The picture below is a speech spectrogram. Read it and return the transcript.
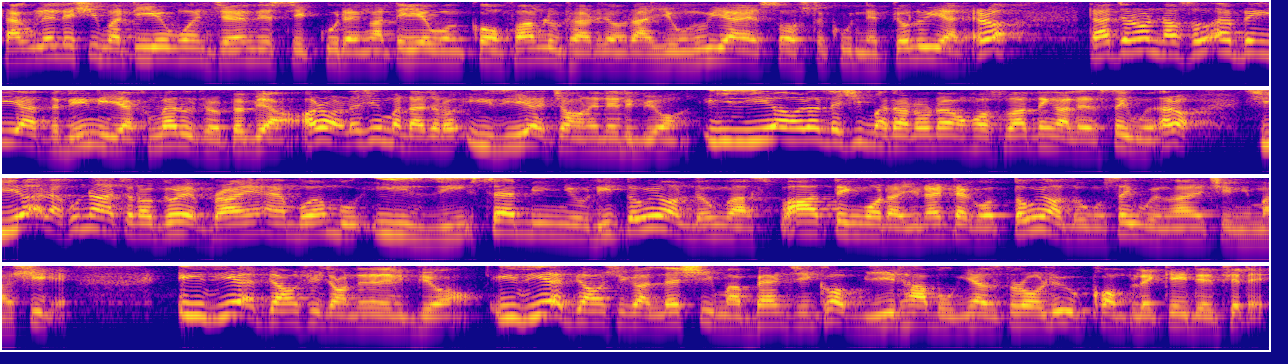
ဒါကူလည်းလက်ရှိမှာ Tier 1 journalist တွေကိုယ်တိုင်က Tier 1 confirm လုပ်ထားတဲ့ကြောင့်ဒါယုံလို့ရတဲ့ source တစ်ခုနဲ့ပြောလို့ရတယ်အဲ့တော့ဒါကျွန်တော်နောက်ဆုံး update ရသတင်းတွေရခင်ဗျားတို့ကျွန်တော်ပြောပြအောင်အဲ့တော့လက်ရှိမှာဒါကျွန်တော် easy ရဲ့အကြောင်းလေးနဲ့ပြောအောင် easy ရောလည်းလက်ရှိမှာဒါ Tottenham Hotspur တင်ကလည်းစိတ်ဝင်အဲ့တော့ရီရတာခုနကကျွန်တော်ပြောတဲ့ Brian Mbeumo easy Semenyo ဒီ၃ယောက်လုံးက Spa တင်ကောတာ United ကော၃ယောက်လုံးကိုစိတ်ဝင်စားတဲ့အခြေအနေမှာရှိတယ် easy ရဲ့အပြောင်းရွှေ့ကြောင်းနည်းနည်းလေးပြောအောင် easy ရဲ့အပြောင်းရွှေ့ကလက်ရှိမှာ Benchicop ရေးထားပုံရဆိုတော်တော်လေးကို complicated ဖြစ်တယ်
